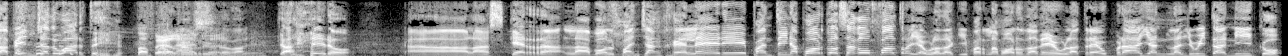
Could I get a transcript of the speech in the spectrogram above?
La penja Duarte. Papel. Feu riure, va. Calero. A l'esquerra la vol penjar Angeleri, pentina Porto, el segon pal, traieu-la d'aquí per l'amor de Déu, la treu Brian, la lluita Nico,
